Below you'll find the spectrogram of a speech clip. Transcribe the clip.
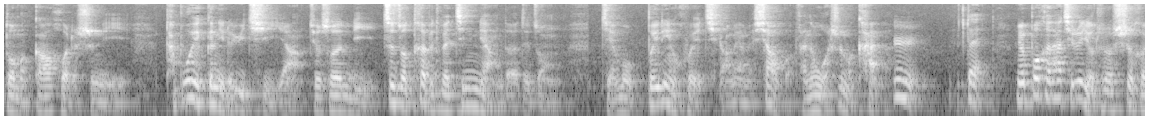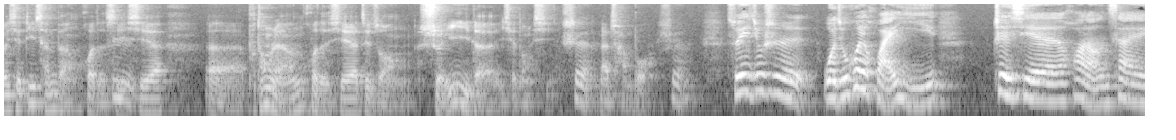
多么高，或者是你，它不会跟你的预期一样，就是说你制作特别特别精良的这种。节目不一定会起到那样的效果，反正我是这么看的。嗯，对，因为播客它其实有的时候适合一些低成本或者是一些呃普通人或者一些这种随意的一些东西是来传播。是，所以就是我就会怀疑这些画廊在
